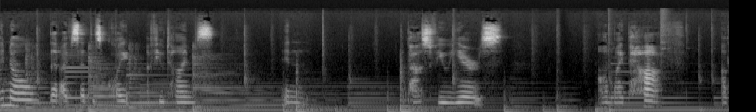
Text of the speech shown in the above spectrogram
I know that I've said this quite a few times in the past few years on my path of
